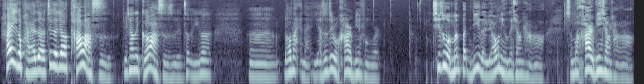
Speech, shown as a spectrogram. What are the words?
还有一个牌子，这个叫塔瓦斯，就像那格瓦斯似的，整一个嗯老奶奶，也是这种哈尔滨风味儿。其实我们本地的辽宁的香肠啊。什么哈尔滨香肠啊，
